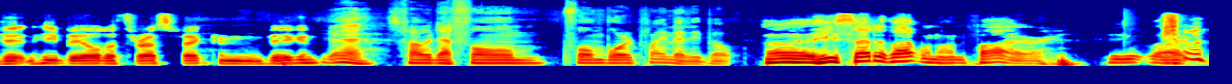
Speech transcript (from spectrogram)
Didn't he build a thrust vectoring Viggen? Yeah, it's probably that foam foam board plane that he built. Uh, he set that one on fire. He like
